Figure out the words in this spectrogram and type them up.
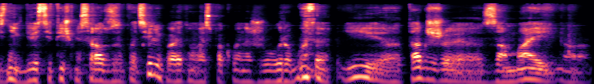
Из них 200 тысяч мне сразу заплатили, поэтому я спокойно живу и работаю. И а, также за май а,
